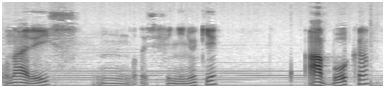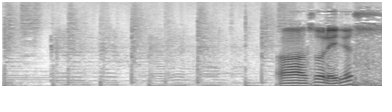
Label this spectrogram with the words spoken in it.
O nariz, hum, botar esse fininho aqui, a boca, as orelhas.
